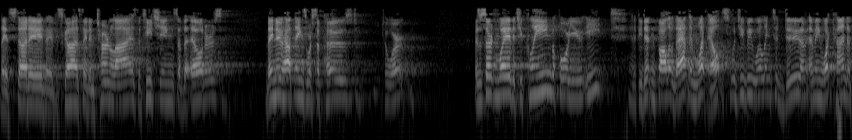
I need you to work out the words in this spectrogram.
They had studied, they had discussed, they'd internalized the teachings of the elders. They knew how things were supposed to work. There's a certain way that you clean before you eat. And if you didn't follow that, then what else would you be willing to do? I mean, what kind of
